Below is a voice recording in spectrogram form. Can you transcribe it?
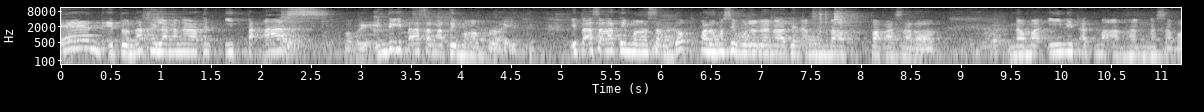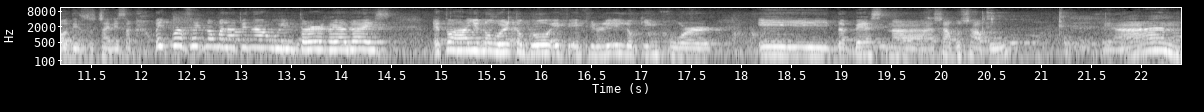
And ito na, kailangan na natin itaas Okay, hindi itaas ang ating mga pride. Itaas ang ating mga sandok para masimulan na natin ang napakasarap na mainit at maanghang na sabaw dito sa Chinese restaurant. Wait, perfect no malapit na ang winter. Kaya guys, ito ha, you know where to go if, if you're really looking for a the best na shabu-shabu. Ayan.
